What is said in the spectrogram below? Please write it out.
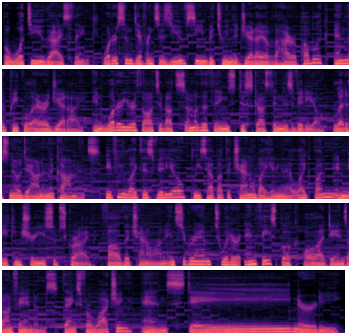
But what do you guys think? What are some differences you've seen between the Jedi of the High Republic and the prequel era Jedi? And what are your thoughts about some of the things discussed in this video? Let us know down in the comments. If you like this video, please help out the channel by hitting that like button and making sure you subscribe. Follow the channel on Instagram, Twitter, and Facebook, all at Dan's on Fandoms. Thanks for watching, and stay nerdy.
